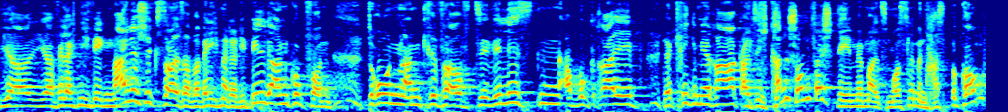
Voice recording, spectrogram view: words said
Ja, ja, vielleicht nicht wegen meines Schicksals, aber wenn ich mir da die Bilder angucke von Drohnenangriffe auf Zivilisten, Abu Ghraib, der Krieg im Irak, also ich kann schon verstehen, wenn man als Moslem einen Hass bekommt.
